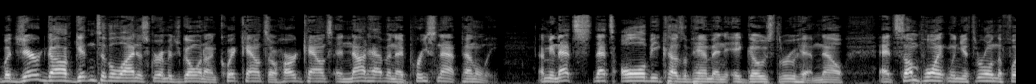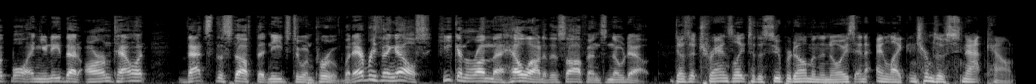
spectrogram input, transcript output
but Jared Goff getting to the line of scrimmage, going on quick counts or hard counts, and not having a pre-snap penalty I mean, that's, that's all because of him and it goes through him. Now, at some point when you're throwing the football and you need that arm talent, that's the stuff that needs to improve. But everything else, he can run the hell out of this offense, no doubt. Does it translate to the Superdome and the noise? And, and like, in terms of snap count,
